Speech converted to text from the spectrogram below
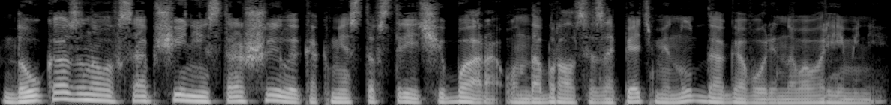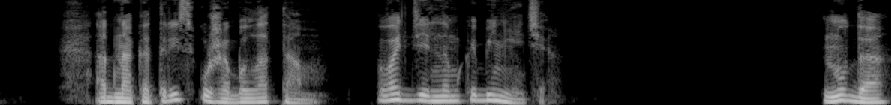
До указанного в сообщении Страшилы как место встречи бара он добрался за пять минут до оговоренного времени. Однако Трис уже была там, в отдельном кабинете. Ну да,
